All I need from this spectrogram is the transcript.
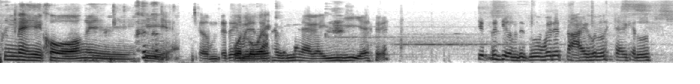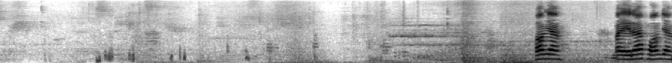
เพิ่งในของไอ้ที่เฉิมแต่ตัวคนรวยไม่ได้ตายคนแรกไอ้เหี้ยกูเฉิมแต่กูไม่ได้ตายคนแรกกันพร้อมยัง ไปนะพร้อมยัง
